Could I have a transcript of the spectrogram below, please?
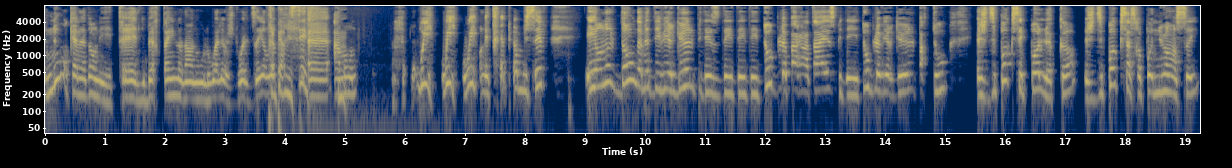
Nous, au Canada, on est très libertins là, dans nos lois, là, je dois le dire. Très permissif. Euh, à mm. mon... Oui, oui, oui, on est très permissif. Et on a le don de mettre des virgules, puis des, des, des, des doubles parenthèses, puis des doubles virgules partout. Je dis pas que c'est pas le cas. Je dis pas que ça sera pas nuancé.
